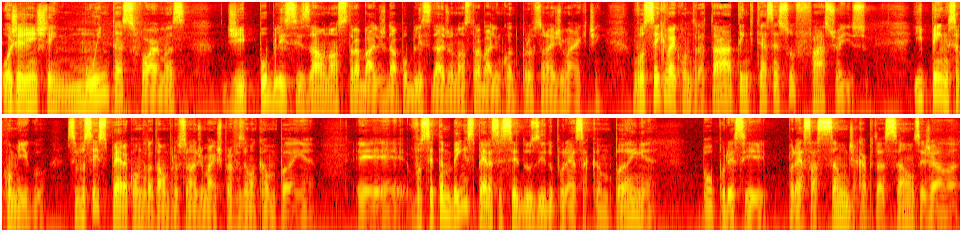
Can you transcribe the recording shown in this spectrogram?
Hoje a gente tem muitas formas de publicizar o nosso trabalho, de dar publicidade ao nosso trabalho enquanto profissionais de marketing. Você que vai contratar tem que ter acesso fácil a isso. E pensa comigo, se você espera contratar um profissional de marketing para fazer uma campanha, é, você também espera ser seduzido por essa campanha ou por esse por essa ação de captação, seja ela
